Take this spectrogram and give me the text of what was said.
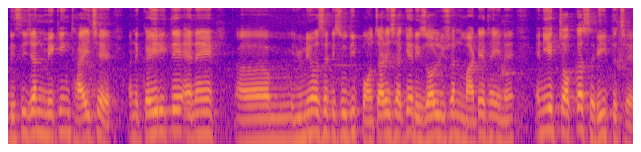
ડિસિઝન મેકિંગ થાય છે અને કઈ રીતે એને યુનિવર્સિટી સુધી પહોંચાડી શકે રિઝોલ્યુશન માટે થઈને, એની એક ચોક્કસ રીત છે.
